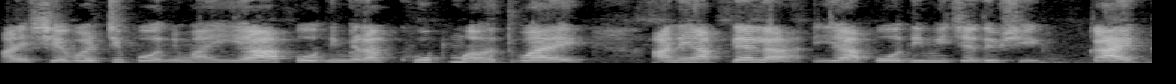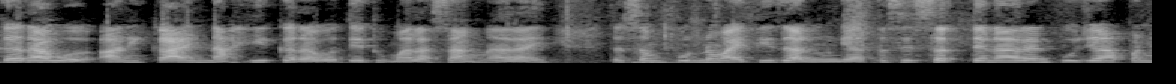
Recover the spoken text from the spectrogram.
आणि शेवटची पौर्णिमा या पौर्णिमेला खूप महत्त्व आहे. आणि आपल्याला या पौर्णिमेच्या दिवशी काय करावं आणि काय नाही करावं ते तुम्हाला सांगणार आहे. तर संपूर्ण माहिती जाणून घ्या. तसेच सत्यनारायण पूजा आपण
